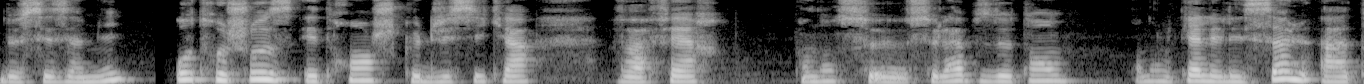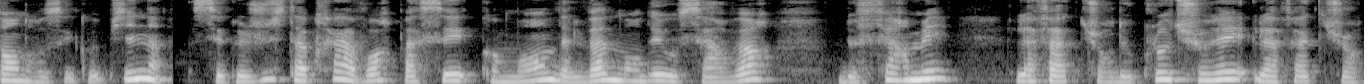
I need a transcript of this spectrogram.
de ses amis. Autre chose étrange que Jessica va faire pendant ce laps de temps pendant lequel elle est seule à attendre ses copines, c'est que juste après avoir passé commande, elle va demander au serveur de fermer la facture, de clôturer la facture.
